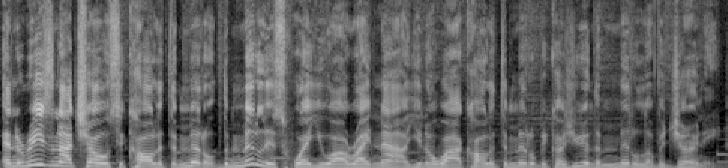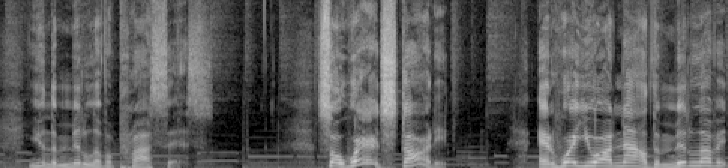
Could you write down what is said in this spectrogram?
and the reason I chose to call it the middle, the middle is where you are right now. You know why I call it the middle? Because you're in the middle of a journey. You're in the middle of a process. So where it started and where you are now, the middle of it,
